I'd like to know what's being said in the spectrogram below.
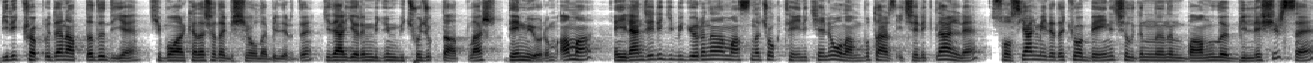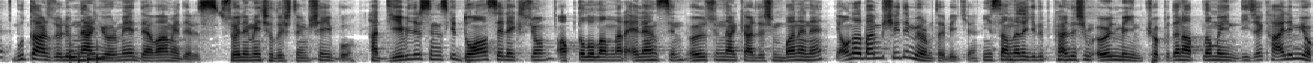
Biri köprüden atladı diye ki bu arkadaşa da bir şey olabilirdi. Gider yarın bir gün bir çocuk da atlar demiyorum ama eğlenceli gibi görünen ama aslında çok tehlikeli olan bu tarz içeriklerle sosyal medyadaki o beğeni çılgınlığının bağımlılığı birleşirse bu tarz ölümler görmeye devam ederiz. Söylemeye çalıştığım şey bu. Ha diyebilirsiniz ki doğal seleksiyon, aptal olanlar elensin, ölsünler kardeşim bana ne? Ya ona ben bir şey demiyorum tabii ki. İnsanlara gidip kardeşim ölmeyin, köprüden atlamayın diyecek halim yok.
